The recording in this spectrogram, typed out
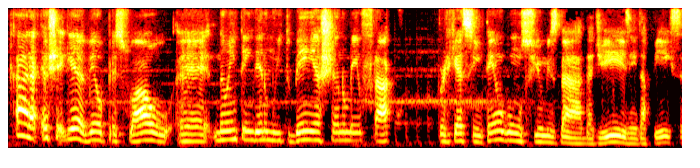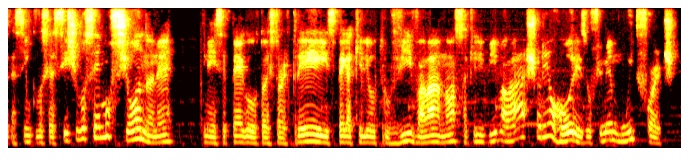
Cara, eu cheguei a ver o pessoal é, não entendendo muito bem e achando meio fraco. Porque, assim, tem alguns filmes da, da Disney, da Pixar, assim, que você assiste e você emociona, né? Que nem você pega o Toy Story 3, pega aquele outro Viva lá, nossa, aquele Viva lá, chorei horrores, o filme é muito forte.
